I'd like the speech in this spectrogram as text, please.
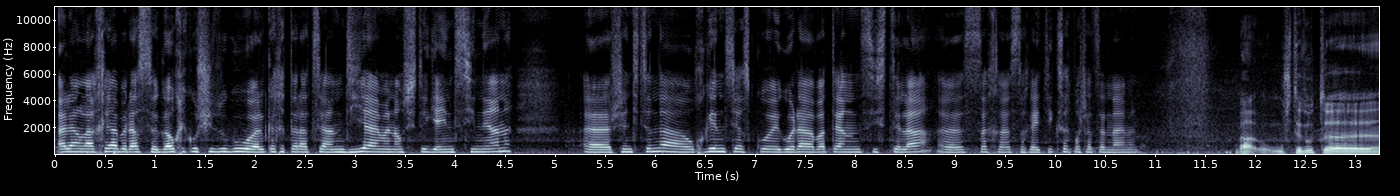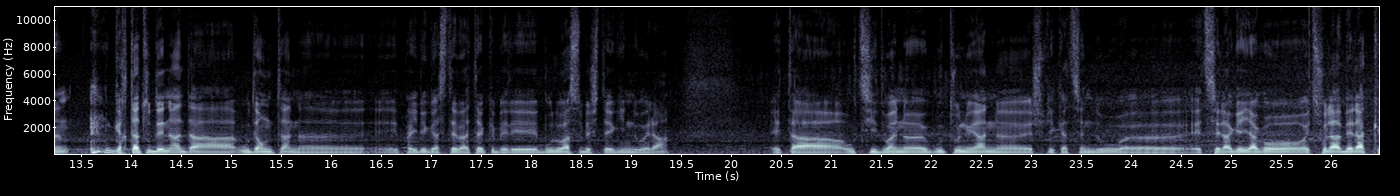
Alean lagea, beraz, gaur ikusi dugu elkarretaratzean dia hemen hausitegia intzinean. Uh, sentitzen da, urgentziazko egoera batean ziztela, uh, zer gaitik, zer pasatzen da hemen? Ba, uste dut, uh, gertatu dena da udauntan uh, epaile gazte batek bere buruaz beste egin duela eta utzi duen uh, gutunean uh, esplikatzen du uh, etzela gehiago, etzuela berak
